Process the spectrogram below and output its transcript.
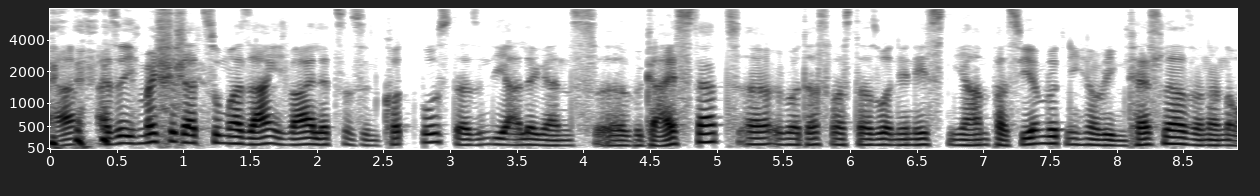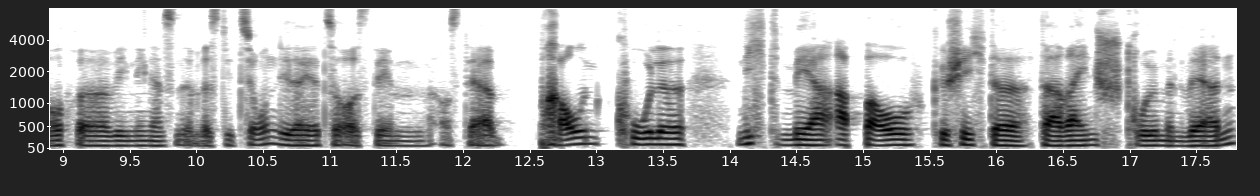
Ja, also ich möchte dazu mal sagen, ich war ja letztens in Cottbus, da sind die alle ganz äh, begeistert äh, über das, was da so in den nächsten Jahren passieren wird. Nicht nur wegen Tesla, sondern auch äh, wegen den ganzen Investitionen, die da jetzt so aus dem, aus der Braunkohle nicht mehr Abbaugeschichte da reinströmen werden.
